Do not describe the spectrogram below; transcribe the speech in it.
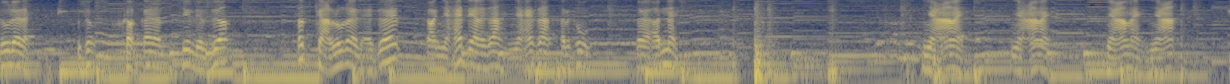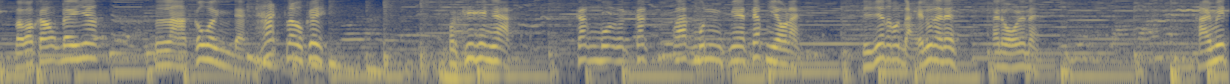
Lưu lên này. Khập cái là chính là điểm giữa. Tất cả lúc này để giữa hết. Còn nhả hết đèn này ra, nhả hết ra, ấn không đây, ấn này. Nhả này nhả này nhả này, nhả. Và báo cáo đây nhá là câu hình để hát karaoke. Còn khi nghe nhạc các mua các bác muốn nghe tép nhiều này thì nhất là bác đẩy luôn này đi, hai đồ lên này. Hai mít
